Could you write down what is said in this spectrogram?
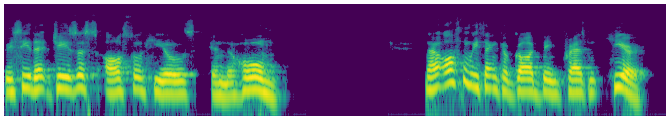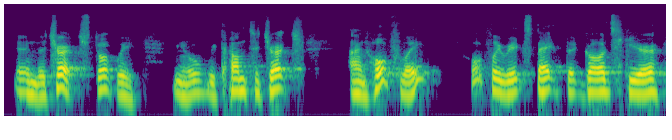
we see that Jesus also heals in the home. Now, often we think of God being present here in the church, don't we? You know, we come to church and hopefully, hopefully we expect that God's here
